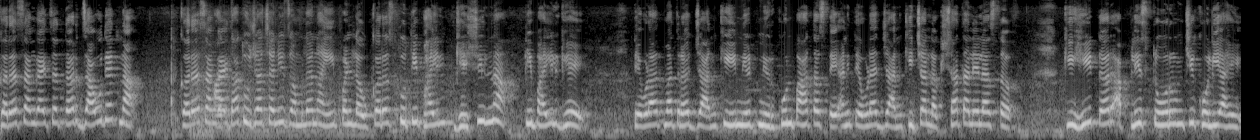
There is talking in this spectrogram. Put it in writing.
खरं सांगायचं तर जाऊ देत ना. खरं सांगायचं तुझ्याच्यानी जमलं नाही पण लवकरच तू ती फाईल घेशील ना. ती फाईल घे. तेवढ्यात मात्र जानकी नीट निरकून पाहत असते आणि तेवढ्यात जानकीच्या लक्षात आलेलं असतं की ही तर आपली स्टोरूमची खोली आहे.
